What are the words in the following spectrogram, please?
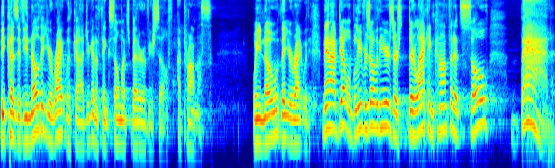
Because if you know that you're right with God, you're going to think so much better of yourself. I promise. When you know that you're right with Man, I've dealt with believers over the years, they're, they're lacking confidence so bad.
